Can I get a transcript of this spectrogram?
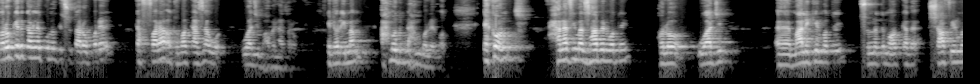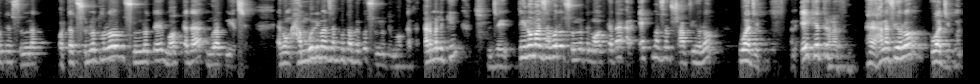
তরকের কারণে কোনো কিছু তার উপরে কাফারা অথবা কাজা ওয়াজিব হবে না তরক। এটা হলো ইমাম আহমদ ইবনে হাম্বলের মত। এখন হানাফি মাযহাবের মতে হলো ওয়াজিব মালিকের মতে সুন্নতে মুআক্কাদা, শাফির মতে সুন্নাত, অর্থাৎ সুন্নত হলো সুন্নতে মুআক্কাদা মুরাদ নিয়েছে। এবং হাম্বলি মাযহাব মোতাবেকও সুন্নতে মুআক্কাদা তার মানে কি? যে তিনো মাযহাব হলো সুন্নতে মুআক্কাদা আর এক মাযহাব শাফি হলো ওয়াজিব। মানে এই ক্ষেত্রে হ্যাঁ হানাফি হলো ওয়াজিব। মানে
